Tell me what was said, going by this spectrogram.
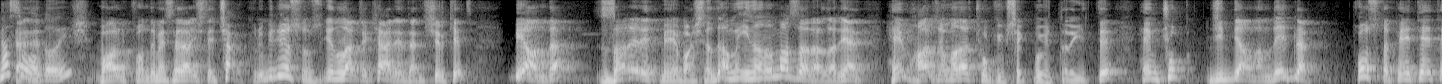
Nasıl Yani oldu o iş? Varlık fonunda mesela işte Çaykur'u biliyorsunuz. Yıllarca kar eden şirket bir anda zarar etmeye başladı ama inanılmaz zararlar. Yani hem harcamalar çok yüksek boyutlara gitti hem çok ciddi anlamda yediler. Posta, PTT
